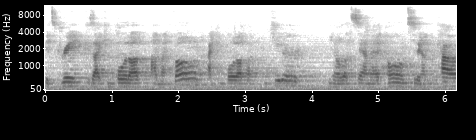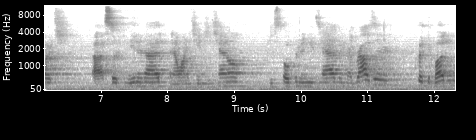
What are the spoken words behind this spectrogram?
it's great because I can pull it up on my phone, I can pull it up on the computer. You know, let's say I'm at home sitting on the couch, uh, surfing the internet, and I want to change the channel. Just open a new tab in my browser, click the button,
